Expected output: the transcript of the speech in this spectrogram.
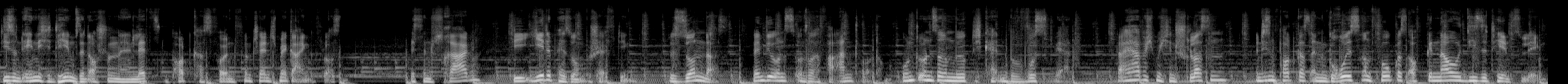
Diese und ähnliche Themen sind auch schon in den letzten Podcast-Folgen von Changemaker eingeflossen. Es sind Fragen, die jede Person beschäftigen, besonders wenn wir uns unserer Verantwortung und unseren Möglichkeiten bewusst werden. Daher habe ich mich entschlossen, in diesem Podcast einen größeren Fokus auf genau diese Themen zu legen.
